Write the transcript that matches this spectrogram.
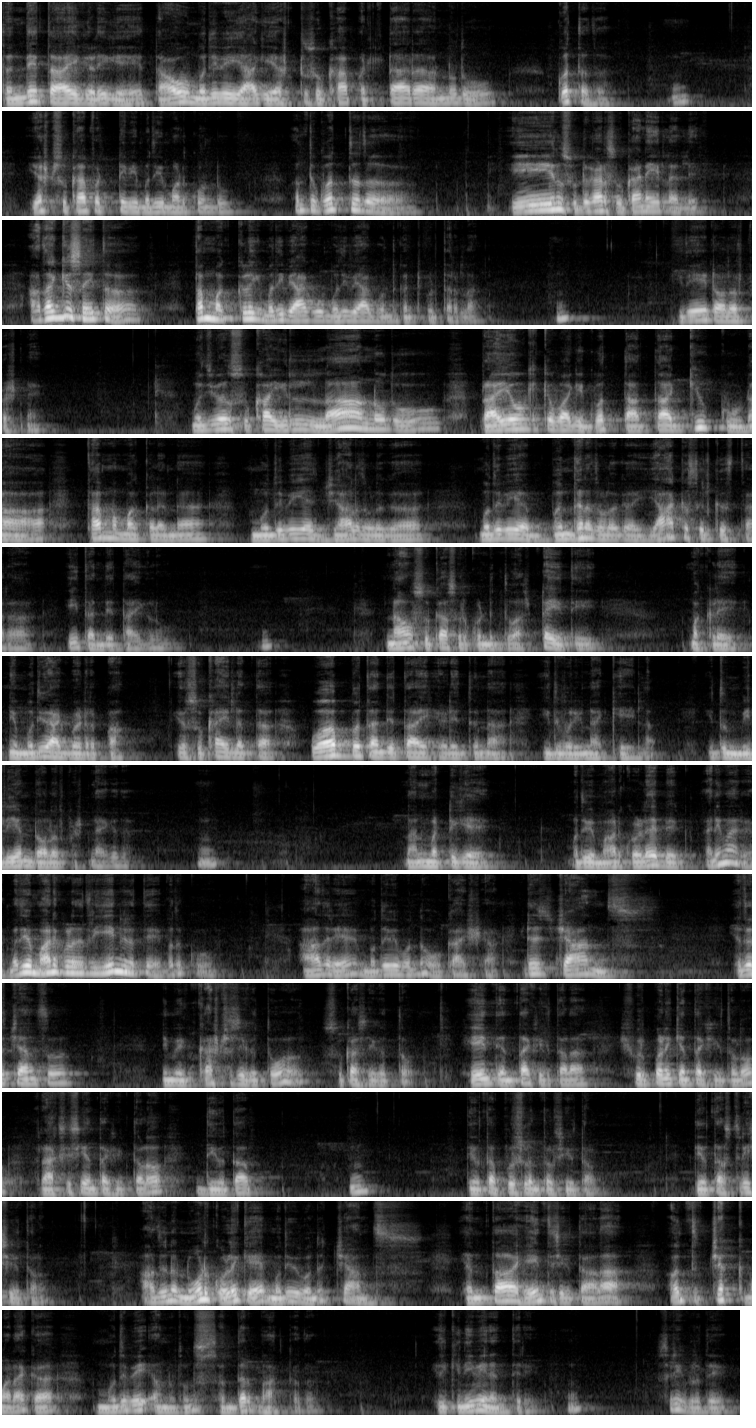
ತಂದೆ ತಾಯಿಗಳಿಗೆ ತಾವು ಮದುವೆಯಾಗಿ ಎಷ್ಟು ಸುಖ ಪಟ್ಟಾರ ಅನ್ನೋದು ಗೊತ್ತದ? ಎಷ್ಟು ಸುಖಪಟ್ಟಿವಿ ಮದುವೆ ಮಾಡಿಕೊಂಡು ಅಂತ ಗೊತ್ತದ? ಏನು ಸುಡುಗಾಡ ಸುಖನೇ ಇಲ್ಲ ಅಲ್ಲಿ. ಆದಾಗ್ಯೂ ಸಹಿತ ತಮ್ಮ ಮಕ್ಕಳಿಗೆ ಮದುವೆ ಆಗು ಮದುವೆ ಆಗು ಅಂತ ಗಂಟು ಬಿಡ್ತಾರಲ್ಲ? ಇದೇ ಡಾಲರ್ ಪ್ರಶ್ನೆ. ಮದುವೆ ಸುಖ ಇಲ್ಲ ಅನ್ನೋದು ಪ್ರಾಯೋಗಿಕವಾಗಿ ಗೊತ್ತಾದಾಗ್ಯೂ ಕೂಡ ತಮ್ಮ ಮಕ್ಕಳನ್ನು ಮದುವೆಯ ಜಾಲದೊಳಗೆ ಮದುವೆಯ ಬಂಧನದೊಳಗೆ ಯಾಕೆ ಸಿಲುಕಿಸ್ತಾರ ಈ ತಂದೆ ತಾಯಿಗಳು? ನಾವು ಸುಖ ಸುರ್ಕೊಂಡಿದ್ದು ಅಷ್ಟೇ ಐತಿ. ಮಕ್ಕಳೇ, ನೀವು ಮದುವೆ ಆಗಬೇಡ್ರಪ್ಪ. ಇದು ಸುಖ ಇಲ್ಲ ಅಂತ ಒಬ್ಬ ತಂದೆ ತಾಯಿ ಹೇಳಿದ್ದನ್ನು ಇದುವರೆಗೂ ನಾ ಕೇಳಿಲ್ಲ. ಇದು ಮಿಲಿಯನ್ ಡಾಲರ್ ಪ್ರಶ್ನೆ ಆಗಿದೆ. ನನ್ನ ಮಟ್ಟಿಗೆ ಮದುವೆ ಮಾಡಿಕೊಳ್ಳೇಬೇಕು. ಅನಿವಾರ್ಯ. ಮದುವೆ ಮಾಡಿಕೊಳ್ಳೋದಿದ್ರೆ ಏನಿರುತ್ತೆ ಬದುಕು? ಆದರೆ ಮದುವೆ ಒಂದು ಅವಕಾಶ. ಇಟ್ ಇಸ್ ಚಾನ್ಸ್ ಎದ್ರ ಚಾನ್ಸು ನಿಮಗೆ ಕಷ್ಟ ಸಿಗುತ್ತೋ, ಸುಖ ಸಿಗುತ್ತೋ ಹೇಂತಿ ಅಂತ ಸಿಗ್ತಾಳ, ಶೂರ್ಪಣಿಕೆ ಅಂತ ಸಿಗ್ತಾಳೋ, ರಾಕ್ಷಸಿ ಅಂತ ಸಿಗ್ತಾಳೋ, ದೇವತಾ ದೇವತಾ ಪುರುಷರಂತ ಸಿಗ್ತಾಳೆ, ದೇವತಾ ಸ್ತ್ರೀ ಸಿಗ್ತಾಳೆ. ಅದನ್ನು ನೋಡ್ಕೊಳ್ಳಿಕ್ಕೆ ಮದುವೆ ಒಂದು ಚಾನ್ಸ್ ಎಂಥ ಹೇಂತಿ ಸಿಗ್ತಾಳ ಅಂತ ಚೆಕ್ ಮಾಡೋಕೆ ಮದುವೆ ಅನ್ನೋದೊಂದು ಸಂದರ್ಭ ಆಗ್ತದೆ. ಇದಕ್ಕೆ ನೀವೇನಂತೀರಿ? ಸರಿ ಗುರುದೇವ್.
